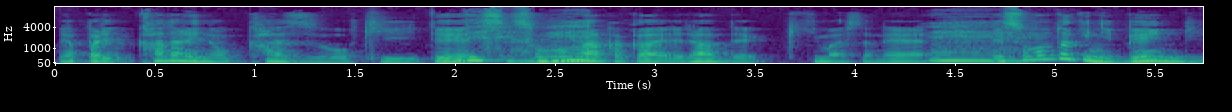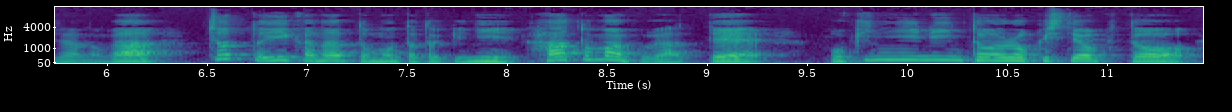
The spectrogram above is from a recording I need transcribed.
やっぱりかなりの数を聞いて、ねその中から選んで聞きましたね、ええで。その時に便利なのが、ちょっといいかなと思った時に、ハートマークがあって、お気に入りに登録しておくと、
